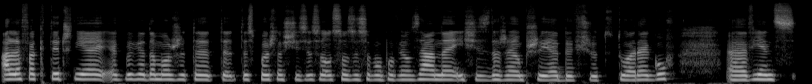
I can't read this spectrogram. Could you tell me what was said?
ale faktycznie jakby wiadomo, że te, te, te społeczności są, są ze sobą powiązane i się zdarzają przyjeby wśród Tuaregów, e, więc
